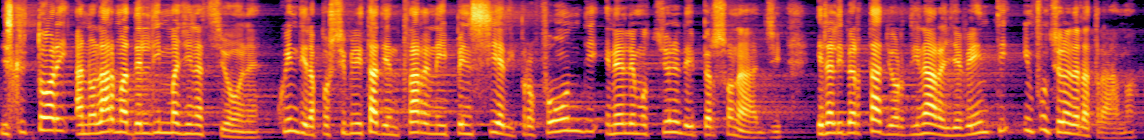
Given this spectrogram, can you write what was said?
Gli scrittori hanno l'arma dell'immaginazione, quindi la possibilità di entrare nei pensieri profondi e nelle emozioni dei personaggi e la libertà di ordinare gli eventi in funzione della trama.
